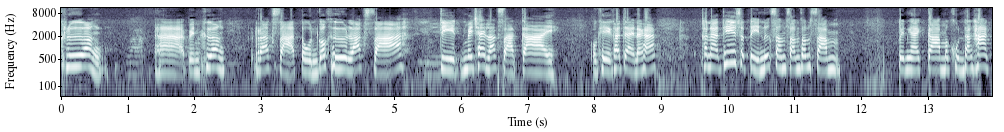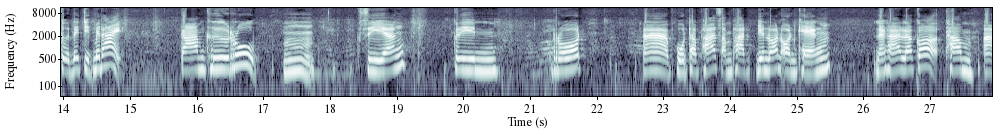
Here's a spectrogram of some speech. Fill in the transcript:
เครื่องอ่าเป็นเครื่องรักษาตนก็คือรักษา จิตไม่ใช่รักษากาย โอเคเข้าใจนะคะ ขณะที่สตินึกซ้ำๆซ้ำๆเป็นไงกามมาคุณทั้งห้าเกิดในจิตไม่ได้ กามคือรูป อืม เสียง กลิ่นรสอ่าผฏฐัพะสัมผัส เย็นร้อนอ่อนแข็งนะคะ แล้วก็ทำอะ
